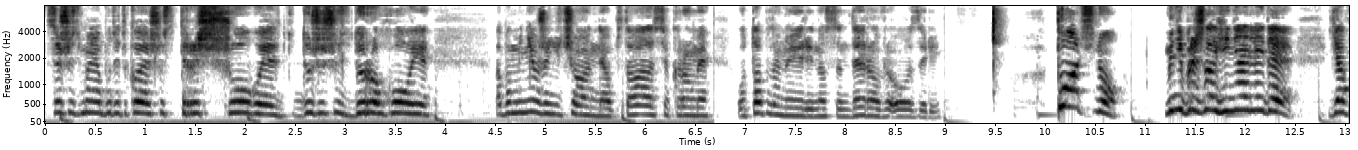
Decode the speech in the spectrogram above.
Це щось має бути таке щось трешове, дуже щось дорогое. Або мені вже нічого не обставалося, кроме утопленої Ріно Сендеро в озері. Точно! Мені прийшла геніальна ідея. Я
